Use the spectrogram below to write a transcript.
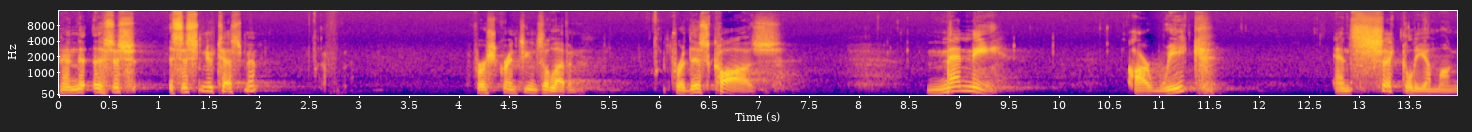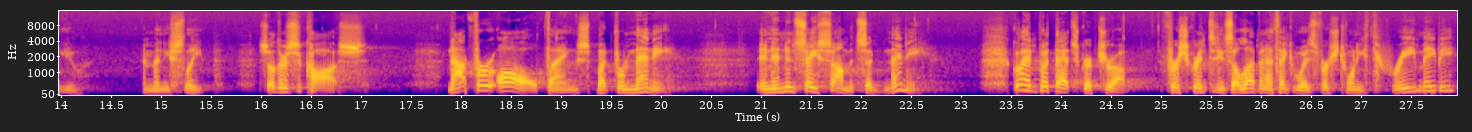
And is this, is this New Testament? 1 Corinthians 11. For this cause, Many are weak and sickly among you, and many sleep. So there's a cause. Not for all things, but for many. And it didn't say some, it said many. Go ahead and put that scripture up. 1 Corinthians 11, I think it was verse 23, maybe,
